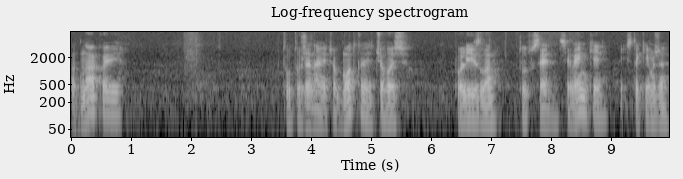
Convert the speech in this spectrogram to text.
однакові. Тут уже навіть обмотка чогось полізла. Тут все ціленьке і з таким же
